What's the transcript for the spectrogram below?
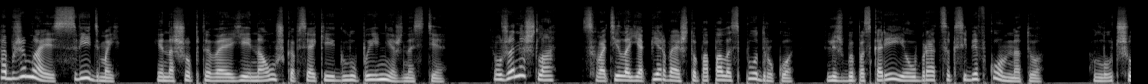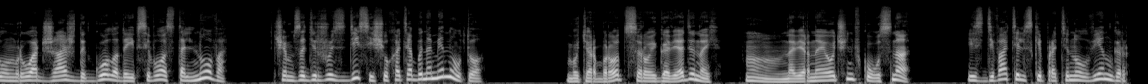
обжимаясь с ведьмой и нашептывая ей на ушко всякие глупые нежности. «Уже нашла», — схватила я первое, что попалось под руку, лишь бы поскорее убраться к себе в комнату. «Лучше умру от жажды, голода и всего остального, чем задержусь здесь еще хотя бы на минуту». «Бутерброд с сырой говядиной? Ммм, наверное, очень вкусно». Издевательски протянул венгр,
